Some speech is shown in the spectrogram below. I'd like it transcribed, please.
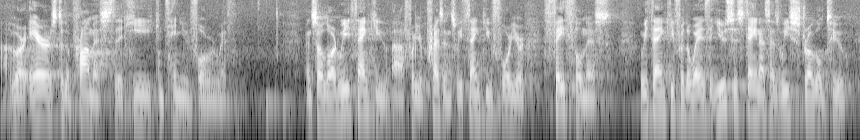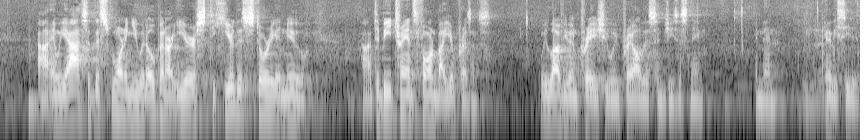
uh, who are heirs to the promise that he continued forward with. And so, Lord, we thank you uh, for your presence. We thank you for your faithfulness. We thank you for the ways that you sustain us as we struggle too. Uh, and we ask that this morning you would open our ears to hear this story anew, uh, to be transformed by your presence. We love you and praise you. We pray all this in Jesus' name. Amen. You may be seated.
